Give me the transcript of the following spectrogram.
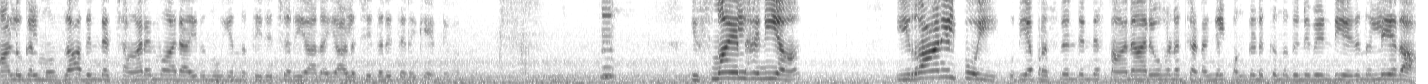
ആളുകൾ മൊസാദിന്റെ ചാരന്മാരായിരുന്നു എന്ന് തിരിച്ചറിയാൻ അയാൾ ചിതറിത്തെറിക്കേണ്ടി വന്നു. ഇസ്മായിൽ ഹനിയ ഇറാനിൽ പോയി പുതിയ പ്രസിഡന്റിന്റെ സ്ഥാനാരോഹണ ചടങ്ങിൽ പങ്കെടുക്കുന്നതിനു വേണ്ടി എഴുന്നള്ളിയതാ.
